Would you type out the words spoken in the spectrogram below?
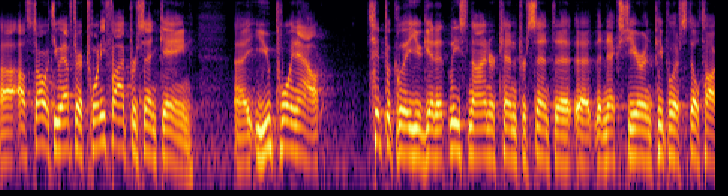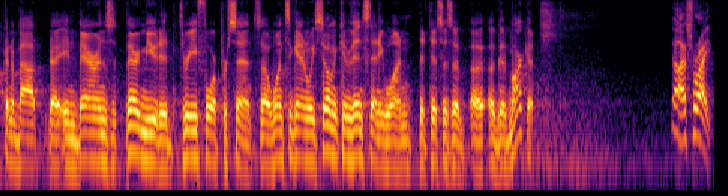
uh, I'll start with you. After a 25% gain, you point out typically you get at least 9 or 10 percent uh, uh, the next year, and people are still talking about uh, in Barron's very muted, 3 4 percent. So once again, we still haven't convinced anyone that this is a, a, a good market. No, that's right.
